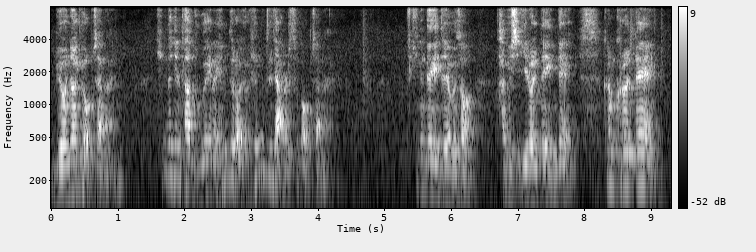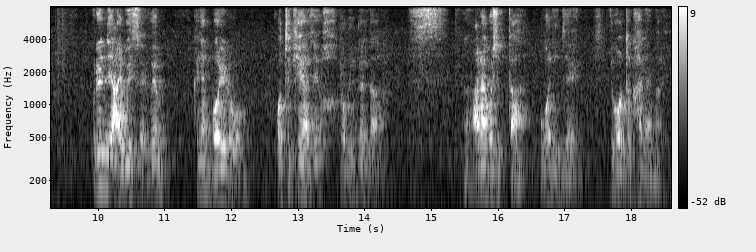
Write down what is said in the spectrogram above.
면역이 없잖아요. 힘든 일다 누구에게나 힘들어요. 힘들지 않을 수가 없잖아요. 특히 근데 이제 여기서 다윗이 이럴 때인데 그럼 그럴 때 우리는 이제 알고 있어요. 그냥 그냥 머리로 어떻게 해야지? 어, 너무 힘들다. 안 하고 싶다. 혹은 이제 이거 어떡하냐 말이에요.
